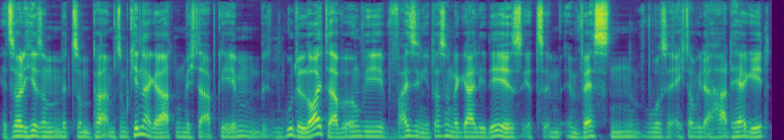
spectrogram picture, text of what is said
Jetzt soll ich hier so mit so ein paar, mit so einem Kindergarten mich da abgeben. Gute Leute, aber irgendwie weiß ich nicht, ob das so eine geile Idee ist, jetzt im, im Westen, wo es ja echt auch wieder hart hergeht,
